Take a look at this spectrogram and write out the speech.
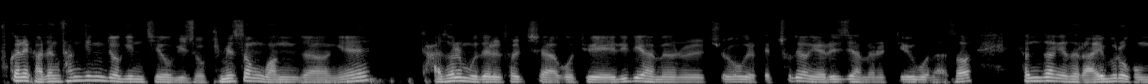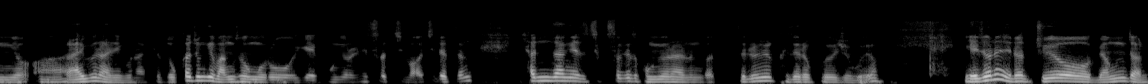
북한의 가장 상징적인 지역이죠. 김일성 광장에 가설 무대를 설치하고 뒤에 LED 화면을 쭉 이렇게 초대형 LED 화면을 띄우고 나서 현장에서 라이브로 공유, 아, 라이브는 아니구나. 녹화 중계 방송으로 이게 공유를 했었지만 어찌됐든 현장에서 즉석에서 공연하는 것들을 그대로 보여주고요. 예전에 이런 주요 명절,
